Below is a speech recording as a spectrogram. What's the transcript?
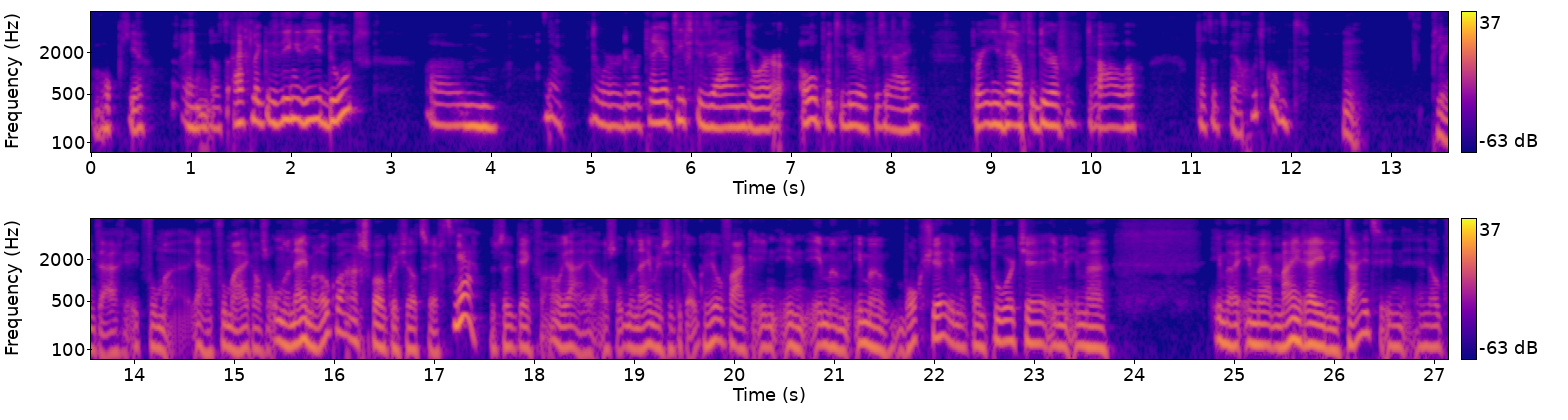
hokje. En dat eigenlijk de dingen die je doet, um, nou, door, door creatief te zijn, door open te durven zijn, door in jezelf te durven vertrouwen dat het wel goed komt. Klinkt eigenlijk, ik voel, me, ja, ik voel me eigenlijk als ondernemer ook wel aangesproken als je dat zegt. Ja, Dus dat ik denk van, oh ja, als ondernemer zit ik ook heel vaak in, in, in, mijn, in mijn boxje, in mijn kantoortje, in mijn, in mijn, in mijn, in mijn, mijn realiteit. In, en ook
